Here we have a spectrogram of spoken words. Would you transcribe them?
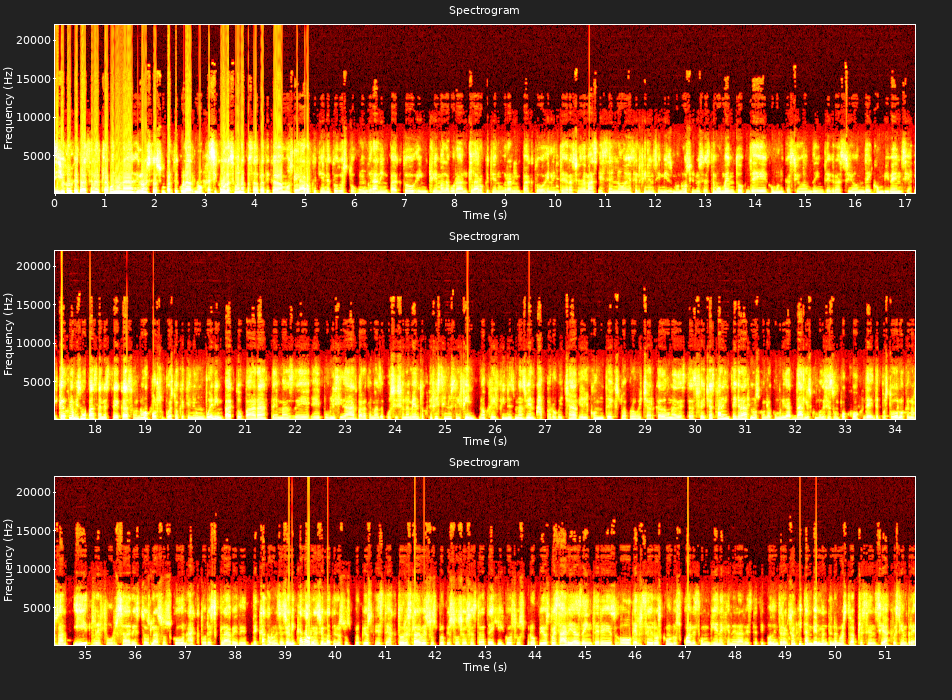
Y yo creo que te hacen el clavo en una, en una situación particular, ¿no? Así como la semana pasada platicábamos, claro que tiene todo esto un gran impacto en clima laboral, claro que tiene un gran impacto en la integración y demás. Ese no es el fin en sí mismo, ¿no? Sino es este momento de comunicación, de integración, de convivencia. Y creo que lo mismo pasa en este caso, ¿no? Por supuesto que tiene un buen impacto para temas de de eh, publicidad, para temas de posicionamiento, pero este no es el fin, ¿no? El fin es más bien aprovechar el contexto, aprovechar cada una de estas fechas para integrarnos con la comunidad, darles, como dices, un poco de, pues todo lo que nos dan y reforzar estos lazos con actores clave de, de cada organización y cada organización va a tener sus propios este, actores clave, sus propios socios estratégicos, sus propios pues áreas de interés o terceros con los cuales conviene generar este tipo de interacción y también mantener nuestra presencia pues siempre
